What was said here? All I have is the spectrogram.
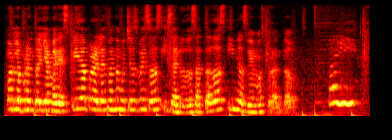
Por lo pronto yo me despido, pero les mando muchos besos y saludos a todos y nos vemos pronto. Bye!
